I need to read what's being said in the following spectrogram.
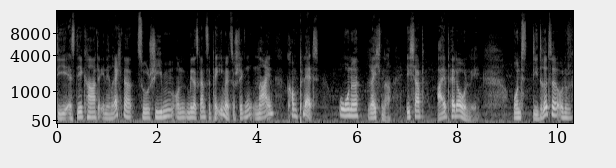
die SD-Karte in den Rechner zu schieben und mir das Ganze per E-Mail zu schicken. Nein, komplett ohne Rechner. Ich habe iPad only. Und die dritte und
